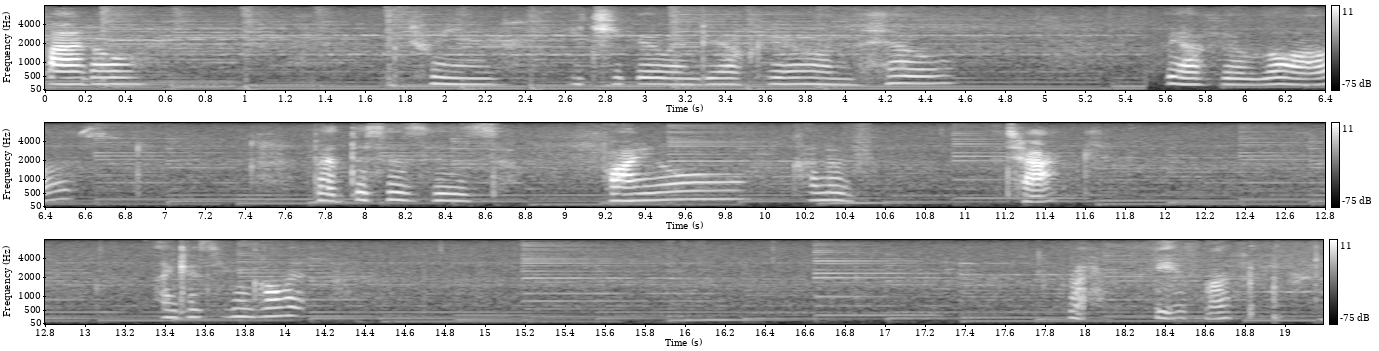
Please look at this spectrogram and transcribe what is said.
battle between Ichigo and Byakuya on the hill, Byakuya lost. But this is his final kind of attack, I guess you can call it. he is my favorite.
